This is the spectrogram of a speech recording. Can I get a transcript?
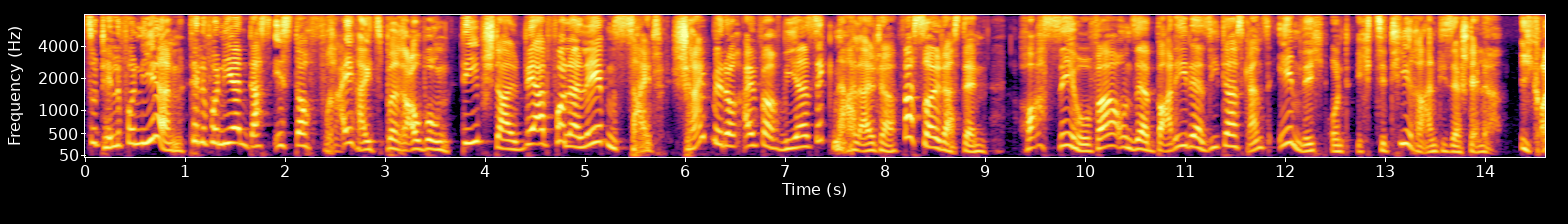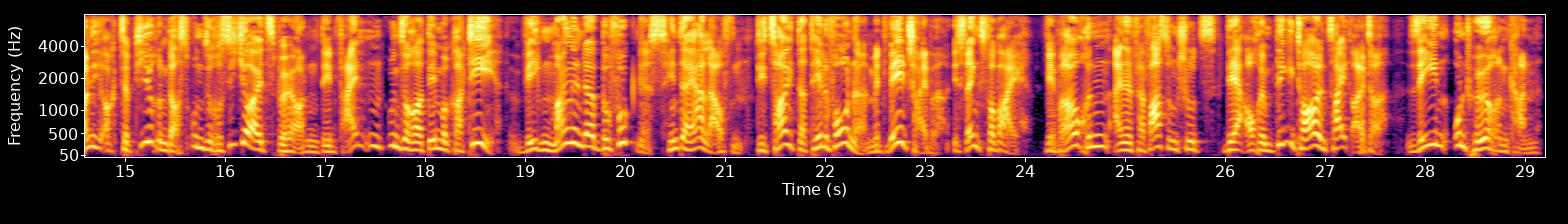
zu telefonieren? Telefonieren, das ist doch Freiheitsberaubung. Diebstahl wertvoller Lebenszeit. Schreibt mir doch einfach via Signal, Alter. Was soll das denn? Horst Seehofer, unser Buddy, der sieht das ganz ähnlich und ich zitiere an dieser Stelle. Ich kann nicht akzeptieren, dass unsere Sicherheitsbehörden den Feinden unserer Demokratie wegen mangelnder Befugnis hinterherlaufen. Die Zeit der Telefone mit Wählscheibe ist längst vorbei. Wir brauchen einen Verfassungsschutz, der auch im digitalen Zeitalter sehen und hören kann.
